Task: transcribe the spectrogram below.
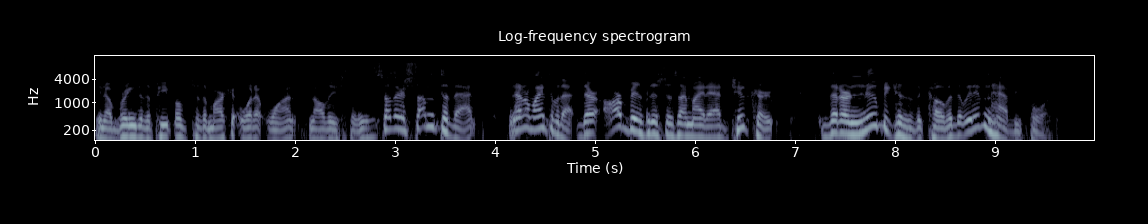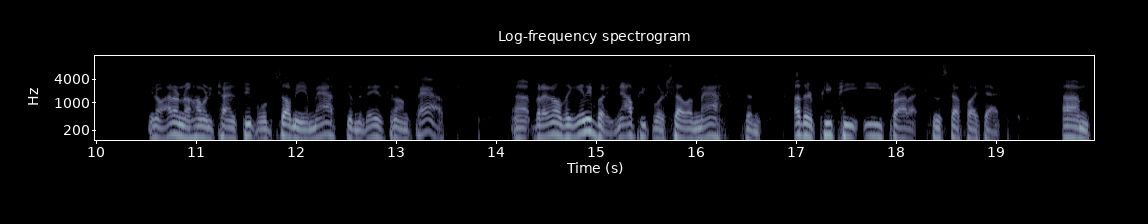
you know, bring to the people to the market what it wants and all these things. So there's some to that, and I don't mind some of that. There are businesses I might add too, Kurt, that are new because of the COVID that we didn't have before. You know, I don't know how many times people would sell me a mask in the days gone past, uh, but I don't think anybody now. People are selling masks and other PPE products and stuff like that. Um,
